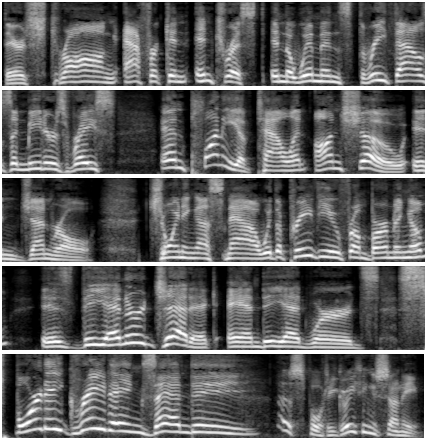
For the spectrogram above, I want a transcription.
There's strong African interest in the women's 3,000 meters race and plenty of talent on show in general. Joining us now with a preview from Birmingham is the energetic Andy Edwards. Sporty greetings, Andy. Uh, sporty greetings, Sonny.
